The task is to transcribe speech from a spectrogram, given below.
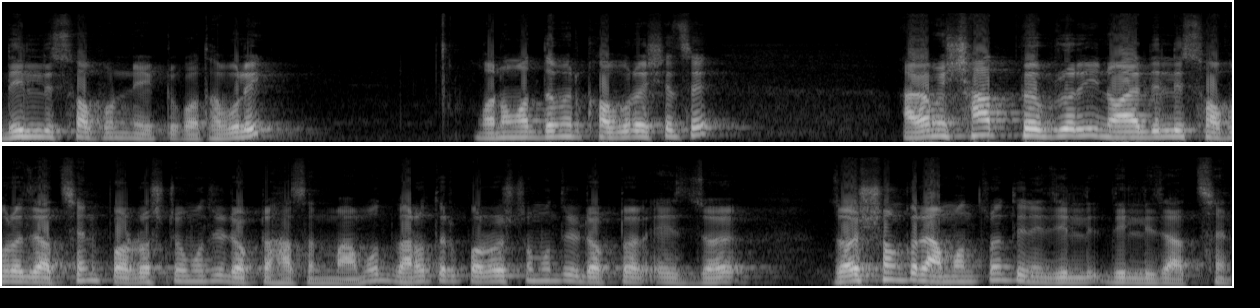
দিল্লি সফর নিয়ে একটু কথা বলি। গণমাধ্যমের খবর এসেছে, আগামী সাত ফেব্রুয়ারি নয়াদিল্লি সফরে যাচ্ছেন পররাষ্ট্রমন্ত্রী ডক্টর হাসান মাহমুদ। ভারতের পররাষ্ট্রমন্ত্রী ডক্টর এস জয়, জয়শঙ্করের আমন্ত্রণ তিনি দিল্লি- যাচ্ছেন।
